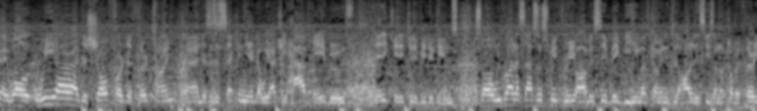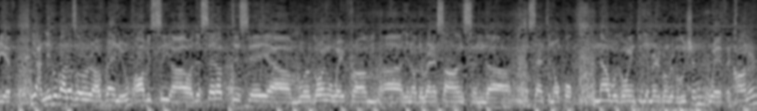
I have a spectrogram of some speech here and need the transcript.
Okay, well, we are at the show for the third time, and this is the second year that we actually have a booth dedicated to the video games. So we brought Assassin's Creed 3, obviously, a big behemoth coming into the holiday season, October 30th. Yeah, naval battles are, brand new. Obviously, uh, the setup this day, um, we're going away from uh, you know the Renaissance and uh, Constantinople. Now we're going to the American Revolution with the Connor,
